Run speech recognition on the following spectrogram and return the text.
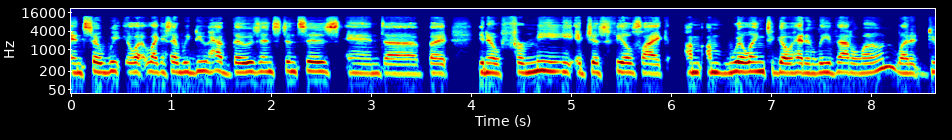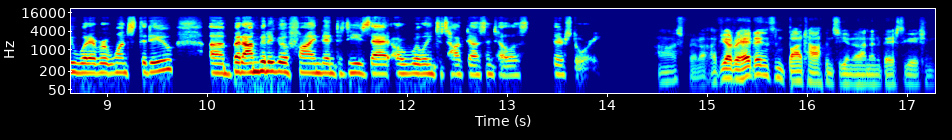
And so we like i said we do have those instances and and uh, but you know for me it just feels like I'm, I'm willing to go ahead and leave that alone let it do whatever it wants to do uh, but i'm going to go find entities that are willing to talk to us and tell us their story oh, that's fair enough. have you ever had anything bad happen to you in an investigation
